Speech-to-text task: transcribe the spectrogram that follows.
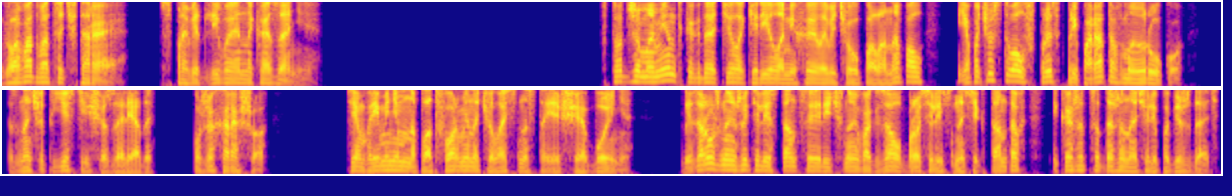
Глава 22. Справедливое наказание. В тот же момент, когда тело Кирилла Михайловича упало на пол, я почувствовал впрыск препарата в мою руку. Значит, есть еще заряды. Уже хорошо. Тем временем на платформе началась настоящая бойня. Безоружные жители станции «Речной вокзал» бросились на сектантов и, кажется, даже начали побеждать.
